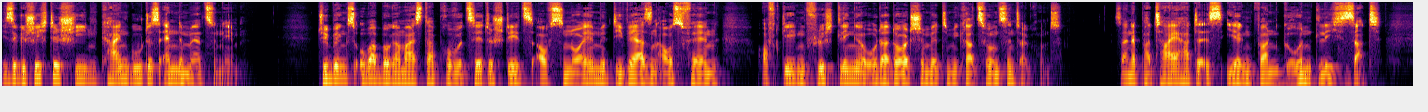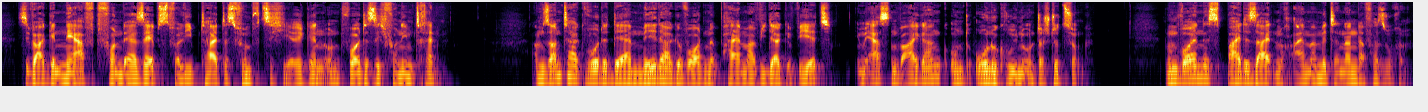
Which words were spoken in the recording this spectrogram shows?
Diese Geschichte schien kein gutes Ende mehr zu nehmen. Tübings Oberbürgermeister provozierte stets aufs Neue mit diversen Ausfällen, oft gegen Flüchtlinge oder Deutsche mit Migrationshintergrund. Seine Partei hatte es irgendwann gründlich satt. Sie war genervt von der Selbstverliebtheit des 50-Jährigen und wollte sich von ihm trennen. Am Sonntag wurde der milder gewordene Palmer wiedergewählt, im ersten Wahlgang und ohne grüne Unterstützung. Nun wollen es beide Seiten noch einmal miteinander versuchen.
